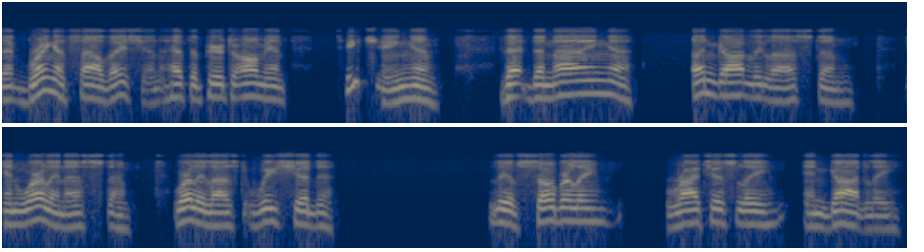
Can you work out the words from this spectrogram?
that bringeth salvation hath appeared to all men, teaching uh, that denying uh, ungodly lust um, and worldliness, uh, worldly lust, we should live soberly, righteously, and godly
